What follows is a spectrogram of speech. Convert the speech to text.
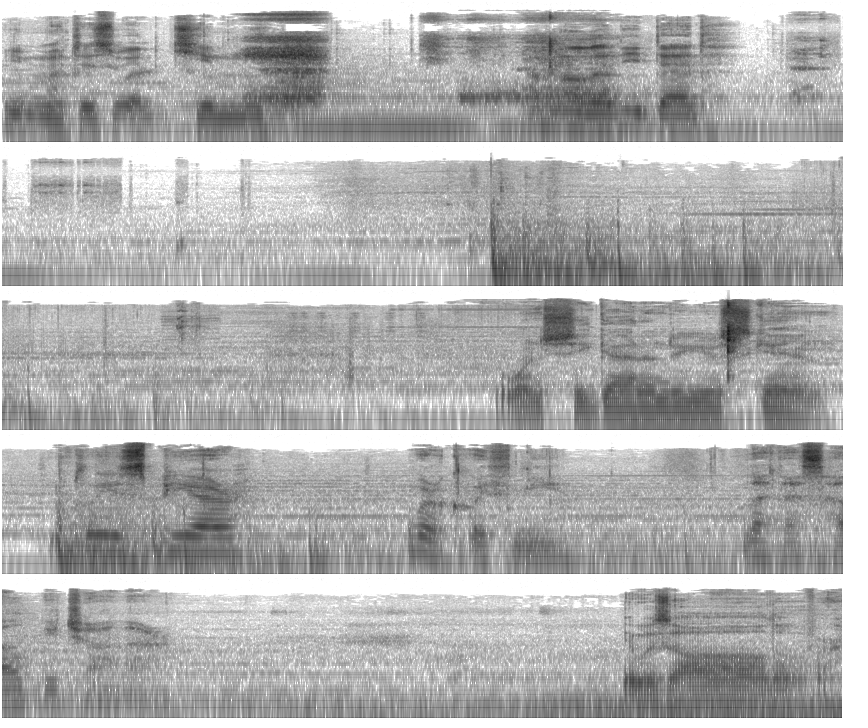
You might as well kill me. I'm already dead. Once she got under your skin, Please, Pierre, work with me. Let us help each other. it was all over.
